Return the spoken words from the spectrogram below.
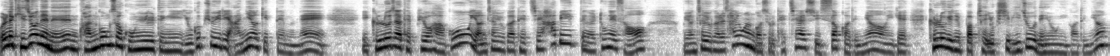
원래 기존에는 관공서 공휴일 등이 유급 휴일이 아니었기 때문에 이 근로자 대표하고 연차 휴가 대체 합의 등을 통해서 연차 휴가를 사용한 것으로 대체할 수 있었거든요. 이게 근로기준법 제62조 내용이거든요.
